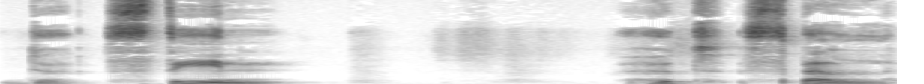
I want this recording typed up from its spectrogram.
De steen. Het spel.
